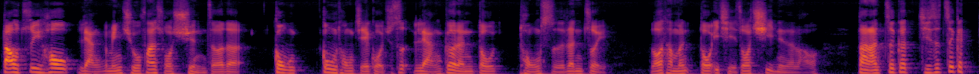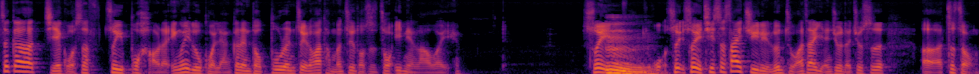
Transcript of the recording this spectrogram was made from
到最后两名囚犯所选择的共共同结果就是两个人都同时认罪，然后他们都一起坐七年的牢。当然，这个其实这个这个结果是最不好的，因为如果两个人都不认罪的话，他们最多是坐一年牢而已。所以，嗯我所以所以其实赛局理论主要在研究的就是呃这种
